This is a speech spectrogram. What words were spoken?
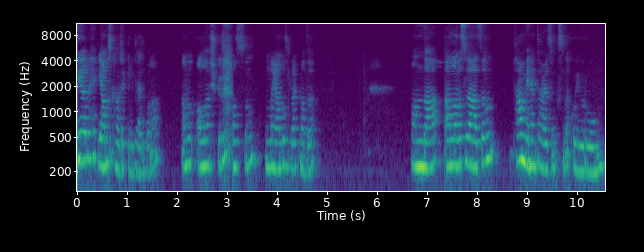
bir ara hep yalnız kalacak gibi geldi bana. Ama Allah şükür olsun. Onu da yalnız bırakmadı. Onu da anlaması lazım. Tam benim tarzım kısmına koyuyorum.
